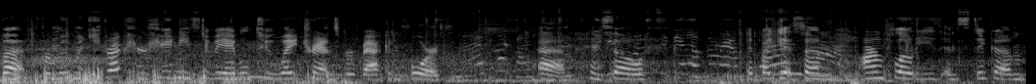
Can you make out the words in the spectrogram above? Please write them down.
But for movement structure, she needs to be able to weight transfer back and forth. Um, and so if I get some arm floaties and stick them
